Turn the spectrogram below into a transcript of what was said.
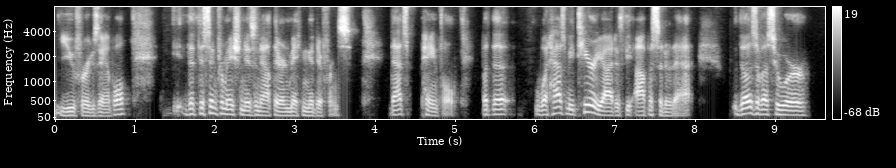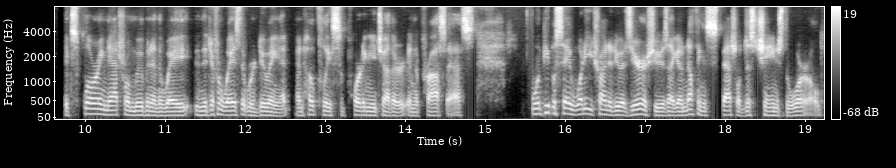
you, for example, that this information isn't out there and making a difference. That's painful. But the what has me teary-eyed is the opposite of that. Those of us who are exploring natural movement in the way in the different ways that we're doing it and hopefully supporting each other in the process. When people say, What are you trying to do at Xero Shoes? I go, Nothing special, just change the world.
